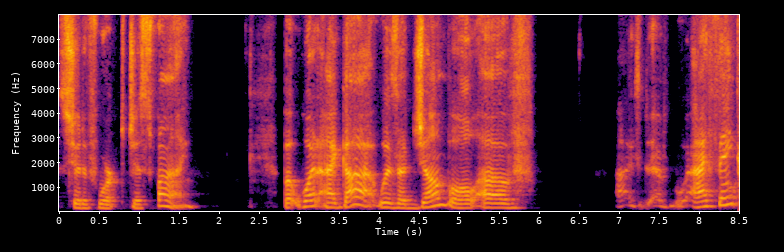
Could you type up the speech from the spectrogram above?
should have worked just fine. But what I got was a jumble of, I think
